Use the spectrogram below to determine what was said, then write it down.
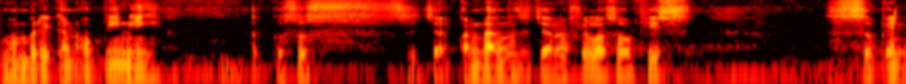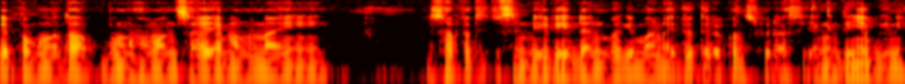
memberikan opini khusus sejak pandangan secara filosofis sependek pemahaman saya mengenai filsafat itu sendiri dan bagaimana itu tidak konspirasi. Yang intinya begini.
